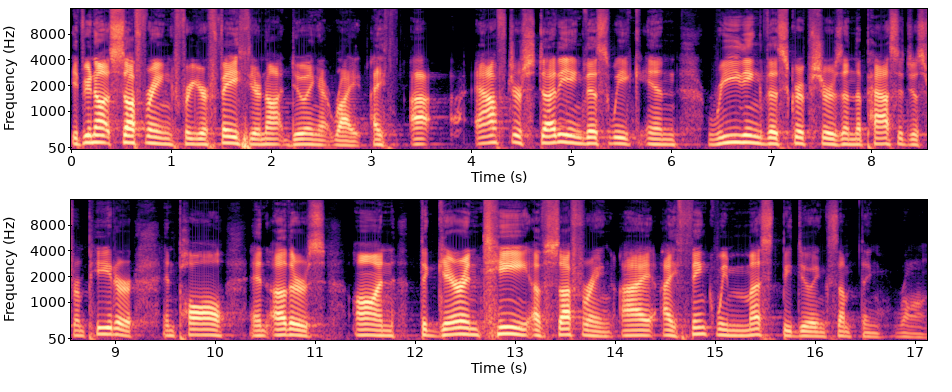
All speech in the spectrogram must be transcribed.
if you're not suffering for your faith, you're not doing it right. I, I, after studying this week in reading the scriptures and the passages from Peter and Paul and others on the guarantee of suffering, I, I think we must be doing something wrong.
